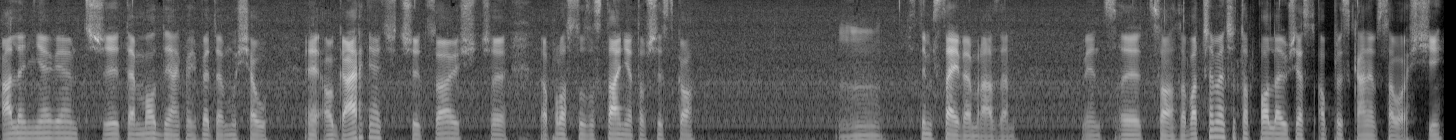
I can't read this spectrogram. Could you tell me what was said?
ale nie wiem czy te mody jakoś będę musiał e, ogarniać, czy coś, czy po prostu zostanie to wszystko mm, tym save'em razem. Więc y, co, zobaczymy czy to pole już jest opryskane w całości.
